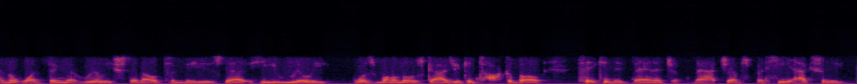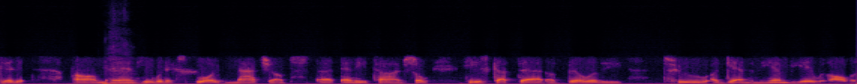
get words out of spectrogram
And the one thing that really stood out to me is that he really was one of those guys. You can talk about taking advantage of matchups, but he actually did it. Um, and he would exploit matchups at any time. So he's got that ability to, again, in the NBA with all the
